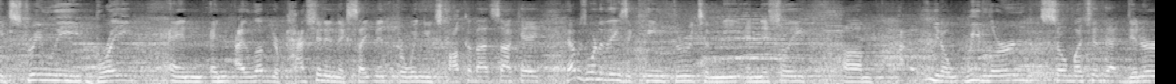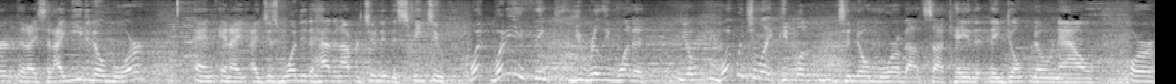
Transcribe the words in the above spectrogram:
extremely bright and and I love your passion and excitement for when you talk about sake. That was one of the things that came through to me initially. Um, you know, we learned so much at that dinner that I said I need to know more, and and I, I just wanted to have an opportunity to speak to. you. What what do you think you really want to you know? What would you like people to know more about sake that they don't know now, or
